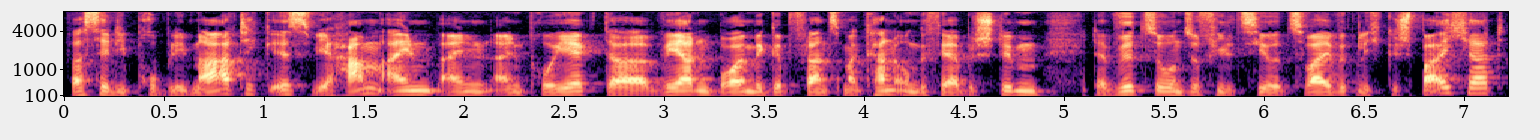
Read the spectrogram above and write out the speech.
was ja die Problematik ist. Wir haben ein, ein, ein Projekt, da werden Bäume gepflanzt, man kann ungefähr bestimmen, da wird so und so viel CO2 wirklich gespeichert.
